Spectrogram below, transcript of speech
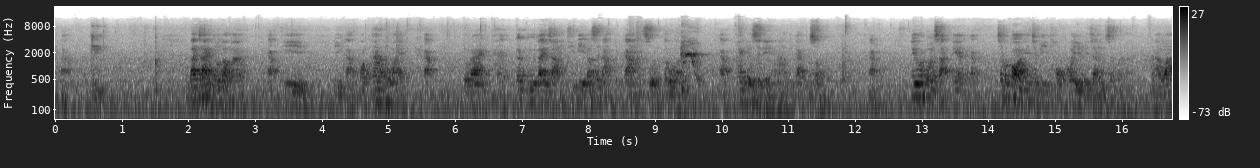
นะครับรายจ่ายตัวต่อมานะครับที่มีการต้องห้ามเอาไว้นะครับตัวแรกนะก็คือรายจ่ายที่มีลักษณะเป็นการส่วนตัวนะครับให้โดยเสน่หาหรือการกุศลนะครับเรียกว่าบริษัทเนี่ยนะครับสรรพากรเนี่ยจะมีธงไว้อยู่ในใจอยู่เสมอนะว่า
